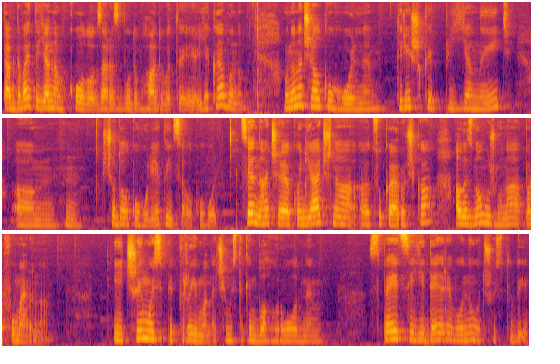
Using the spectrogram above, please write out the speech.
Так, давайте я навколо зараз буду вгадувати, яке воно. Воно наче алкогольне, трішки п'янить. Ем. Щодо алкоголю, який це алкоголь? Це наче коньячна е, цукерочка, але знову ж вона парфумерна. І чимось підтримана, чимось таким благородним. Спеції, дерево, ну от щось туди.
